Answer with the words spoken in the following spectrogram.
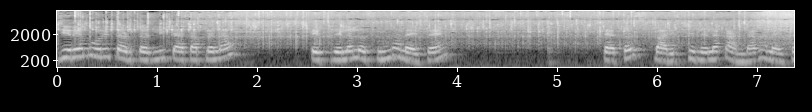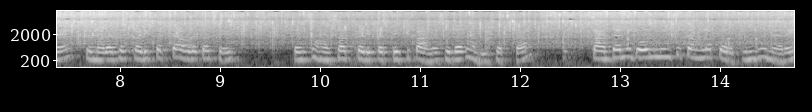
जिरे मोहरी तडतडली त्यात आपल्याला टेचलेला लसूण घालायचा आहे त्यातच बारीक चिरलेला कांदा घालायचा आहे तुम्हाला जर कढीपत्ता आवडत असेल तर सहा सात कढीपत्त्याची पानंसुद्धा घालू शकता. कांदा मी दोन मिनटं चांगला परतून घेणार. आहे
